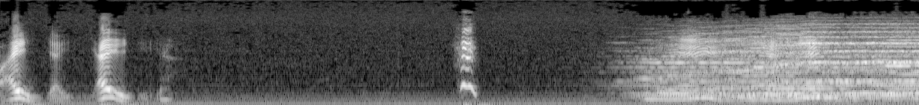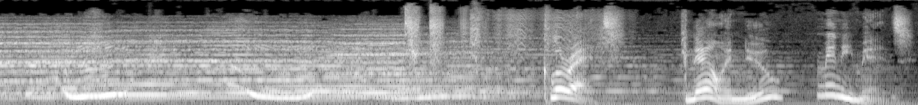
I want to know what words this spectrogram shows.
ay, ay, ay. Clarets, now in new Mini Mints.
